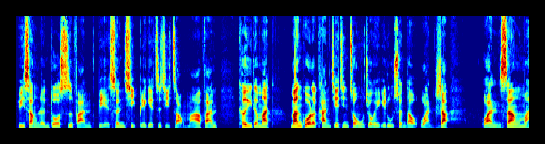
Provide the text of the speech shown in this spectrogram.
遇上人多事烦，别生气，别给自己找麻烦。刻意的慢，慢过了坎，接近中午就会一路顺到晚上。晚上嘛，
